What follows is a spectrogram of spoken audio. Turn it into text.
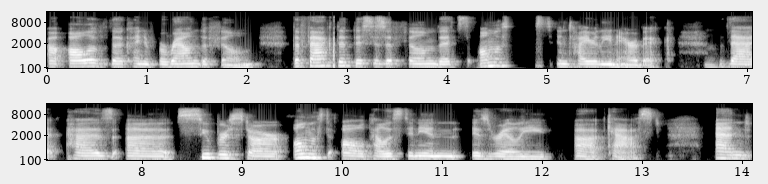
uh, all of the kind of around the film, the fact that this is a film that's almost entirely in Arabic, that has a superstar, almost all Palestinian Israeli uh, cast, and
